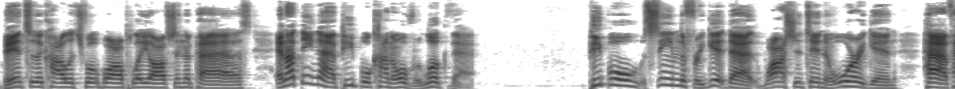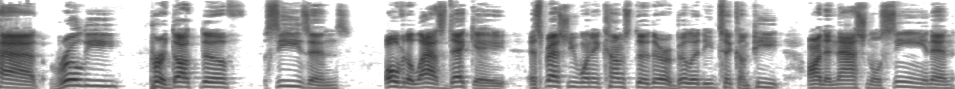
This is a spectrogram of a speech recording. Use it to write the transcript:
been to the college football playoffs in the past, and I think that people kind of overlook that. People seem to forget that Washington and Oregon have had really productive seasons over the last decade, especially when it comes to their ability to compete on the national scene. And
